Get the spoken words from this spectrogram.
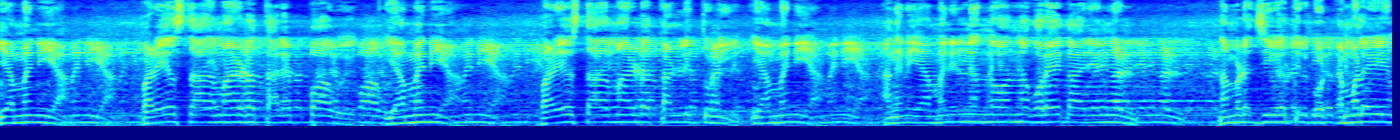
യമനിയ. പഴയ ഉസ്താദ്മാരുടെ തലപ്പാവ് യമനിയ. പഴയ ഉസ്താദ്മാരുടെ കള്ളിത്തുണി യമനിയ. അങ്ങനെ യമനിൽ നിന്ന് വന്ന കുറേ കാര്യങ്ങൾ നമ്മുടെ ജീവിതത്തിൽ നമ്മളെ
